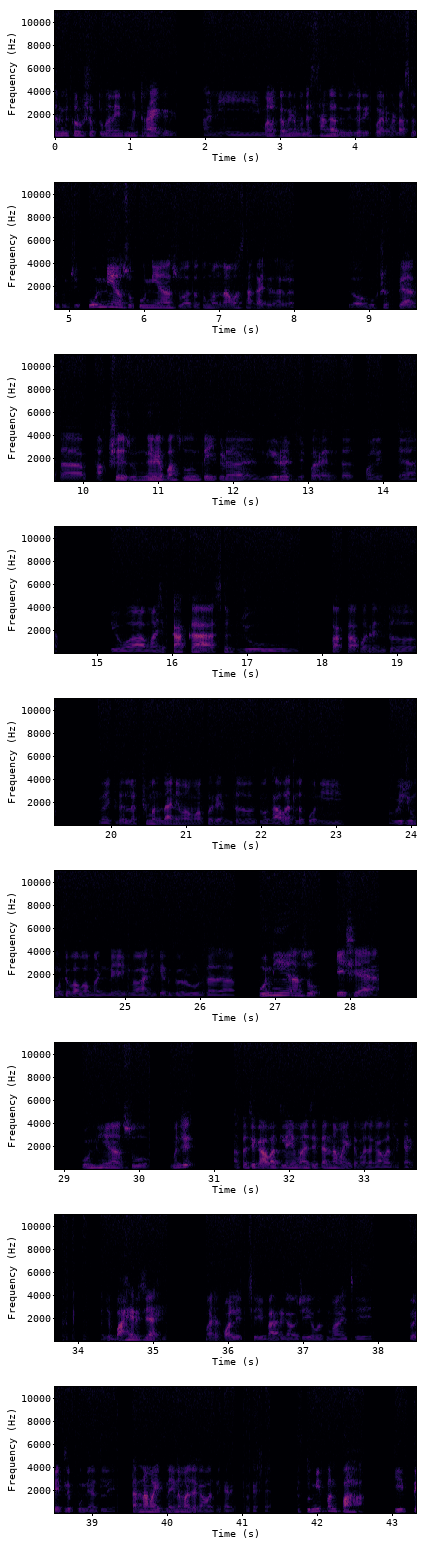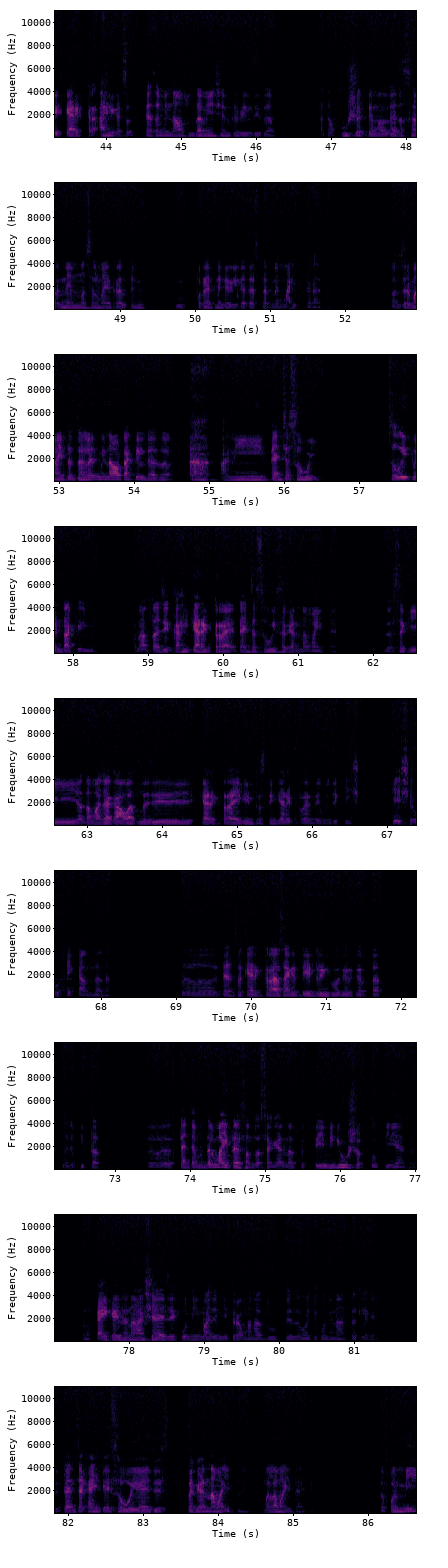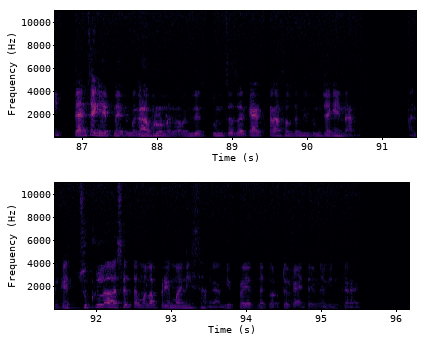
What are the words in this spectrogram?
तर मी करू शकतो का नाही ते मी ट्राय करेन. आणि मला कमेंटमध्ये सांगा तुम्ही जर रिक्वायरमेंट असेल तुमची. कोणी असो कोणी असो आता तुम्हाला नावं सांगायचं झालं तर होऊ शकते आता अक्षय झुंगरे पासून ते इकडं नीरज पर्यंत कॉलेजच्या किंवा माझे काका संजू काका पर्यंत किंवा इकडं लक्ष्मण दाने मामा पर्यंत किंवा गावातलं कोणी विजू मोठे बाबा बंडे किंवा अनिकेत गरुड दादा कोणीही असो केश्या कोणीही असो म्हणजे आता जे गावातले माझे त्यांना माहिती आहे माझ्या गावातले कॅरेक्टर कसे आहेत. म्हणजे बाहेरचे आहे. माझ्या कॉलेजचे बाहेरगावचे यवतमाळचे किंवा इथले पुण्यातले. त्यांना माहीत नाही ना माझ्या गावातले कॅरेक्टर कसे आहे तर तुम्ही पण पहा की ते कॅरेक्टर आहे कसं? तर त्याचं मी नाव सुद्धा मेन्शन करेल तिथं. आता होऊ शकते मला त्याचा सरनेम नसेल माहीत राहिलं तर मी प्रयत्न करेल का त्या सरनेम माहीत करायचं. पण जर माहीतच झालं तर मी नाव टाकील त्याचं. आणि त्यांच्या सवयी सवयी पण टाकेल मी. पण आता जे काही कॅरेक्टर आहे त्यांच्या सवयी सगळ्यांना माहीत आहे. जसं की आता माझ्या गावातलं जे कॅरेक्टर आहे एक इंटरेस्टिंग कॅरेक्टर आहे ते म्हणजे केशव. केशव टेकाम दादा तर त्यांचं कॅरेक्टर असं आहे की ते ड्रिंक वगैरे करतात म्हणजे पितात. तर त्यांच्याबद्दल माहीत आहे समजा सगळ्यांना तर ते मी घेऊ शकतो पिण्याचं. पण काही काही जण असे आहे जे कोणी माझे मित्र म्हणा दूरचे जवळचे कोणी नात्यातले काही तर त्यांच्या काही काही सवयी आहे जे सगळ्यांना माहीत नाही. मला माहीत आहे पण मी त्यांच्या घेत नाही तुम्ही घाबरू नका. म्हणजे तुमचं जर कॅरेक्टर असेल तर मी तुमच्या घेणार नाही. आणि काही चुकलं असेल तर मला प्रेमाने सांगा. मी प्रयत्न करतोय काहीतरी नवीन करायचं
